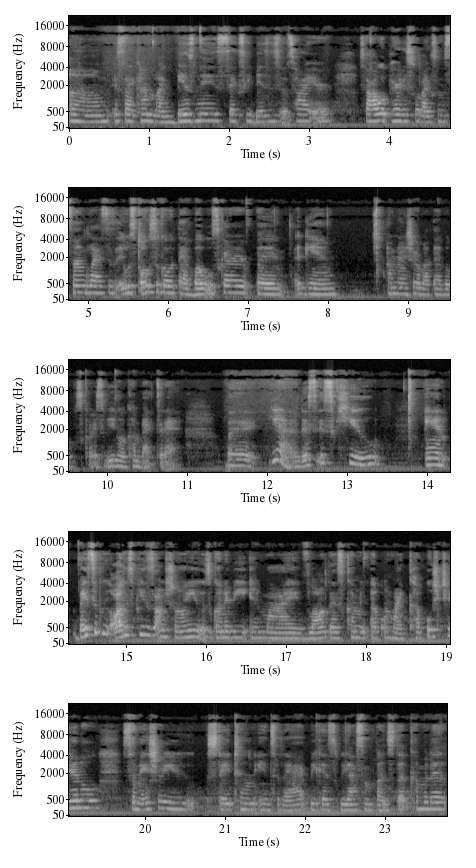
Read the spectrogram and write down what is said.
um it's like kind of like business sexy business attire so i would pair this with like some sunglasses it was supposed to go with that bubble skirt but again i'm not sure about that bubble skirt so we're gonna come back to that. But yeah this is cute. And basically all these pieces i'm showing you is to be in my vlog that's coming up on my couples channel. So make sure you stay tuned into that because we got some fun stuff coming up.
